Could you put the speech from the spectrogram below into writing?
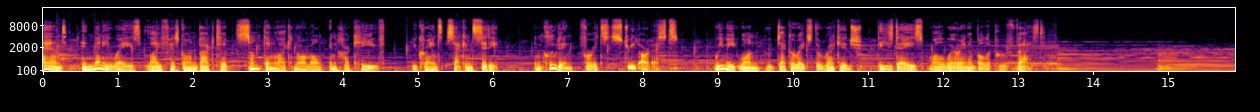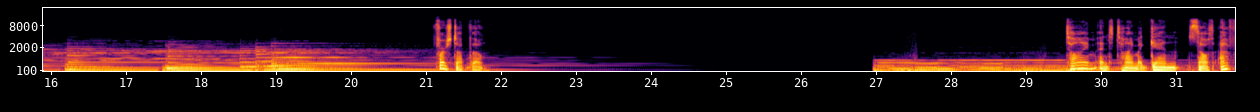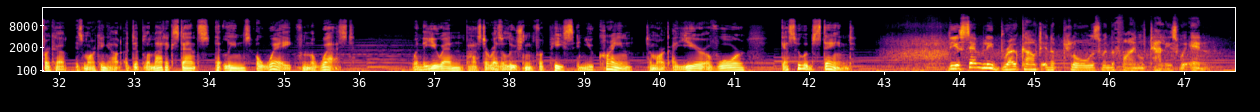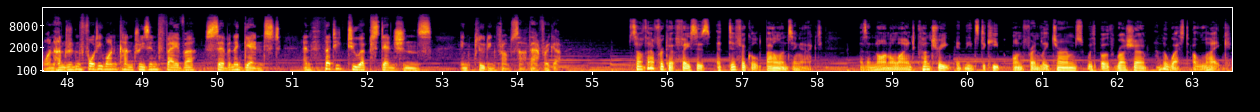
And in many ways, life has gone back to something like normal in Kharkiv, Ukraine's second city, including for its street artists. We meet one who decorates the wreckage these days while wearing a bulletproof vest. First up, though, Time and time again, South Africa is marking out a diplomatic stance that leans away from the West. When the UN passed a resolution for peace in Ukraine to mark a year of war, guess who abstained? The assembly broke out in applause when the final tallies were in 141 countries in favour, 7 against, and 32 abstentions, including from South Africa. South Africa faces a difficult balancing act. As a non aligned country, it needs to keep on friendly terms with both Russia and the West alike.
